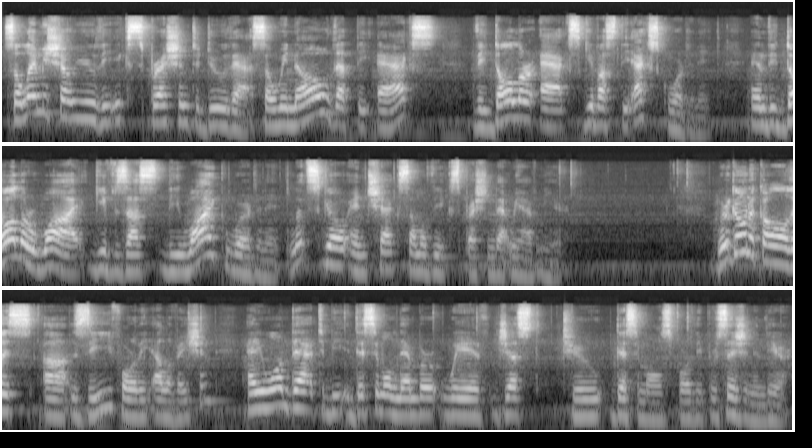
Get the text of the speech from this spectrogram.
So let me show you the expression to do that. So we know that the x the dollar $x give us the x coordinate and the dollar $y gives us the y coordinate. Let's go and check some of the expression that we have in here. We're going to call this uh, z for the elevation and you want that to be a decimal number with just two decimals for the precision in there.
